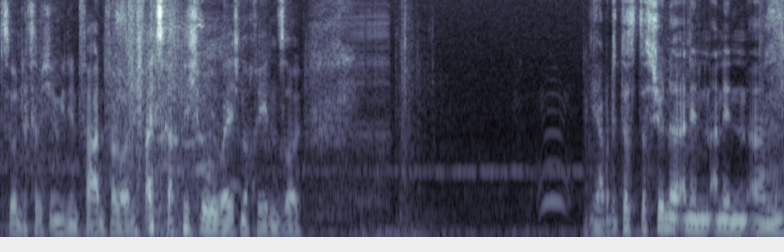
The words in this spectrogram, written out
So, und jetzt habe ich irgendwie den Faden verloren. Ich weiß gerade nicht, worüber ich noch reden soll. Ja, aber das, das Schöne an den, an den ähm,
